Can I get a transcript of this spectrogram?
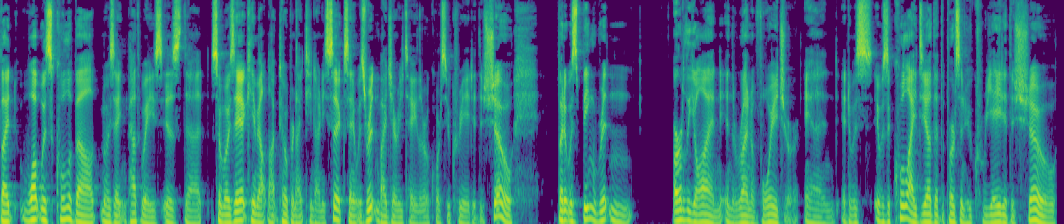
But what was cool about Mosaic and Pathways is that so Mosaic came out in October 1996, and it was written by Jeri Taylor, of course, who created the show, but it was being written early on in the run of Voyager, and it was it was a cool idea that the person who created the show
